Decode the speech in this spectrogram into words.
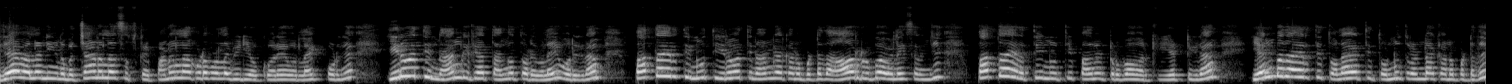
இதே வேலை நீங்கள் நம்ம சேனலை சப்ஸ்கிரைப் பண்ணலாம் கூட உள்ள வீடியோக்கு ஒரே ஒரு லைக் போடுங்க. இருபத்தி நான்கு கே தங்கத்தோட விலை ஒரு கிராம். பத்தாயிரத்தி நூற்றி இருபத்தி நான்காக காணப்பட்டது. ஆறு ரூபாய் விலை செஞ்சு பத்தாயிரத்தி நூற்றி பதினெட்டு ரூபாய் வரைக்கும் எட்டு கிராம். எண்பதாயிரத்தி தொள்ளாயிரத்தி தொண்ணூற்றி ரெண்டாக காணப்பட்டது.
